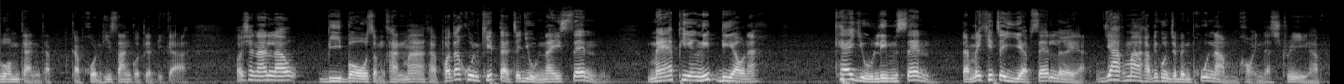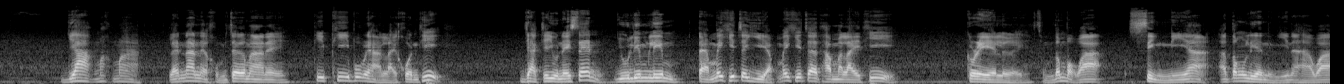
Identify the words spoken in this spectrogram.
ร่วมกันกับกับคนที่สร้างกฎกติกา เพราะฉะนั้นแล้วบีโบสำคัญมากครับ เพราะถ้าคุณคิดแต่จะอยู่ในเส้น แม้เพียงนิดเดียวนะ แค่อยู่ริมเส้น แต่ไม่คิดจะเหยียบเส้นเลยอะยากมากครับที่คุณจะเป็นผู้นำของอินดัสทรีครับยากมากๆ และนั่นเนี่ยผมเจอมาในพี่พี่ผู้บริหารหลายคนที่ อยากจะอยู่ในเส้นอยู่ริมริมแต่ไม่คิดจะเหยียบ ไม่คิดจะทำอะไรที่เกรเลยผมต้องบอกว่าสิ่งนี้ต้องเรียนอย่างนี้นะฮะว่า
